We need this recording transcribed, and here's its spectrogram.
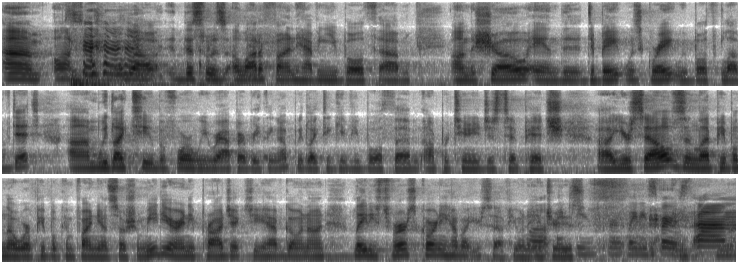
Um, awesome. well, this was a lot of fun having you both um, on the show, and the debate was great. We both loved it. Um, we'd like to, before we wrap everything up, we'd like to give you both um, opportunity just to pitch uh, yourselves and let people know where people can find you on social media or any projects you have going on. Ladies first, Courtney, how about yourself? You want to Well, introduce? thank you for ladies first. Um,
